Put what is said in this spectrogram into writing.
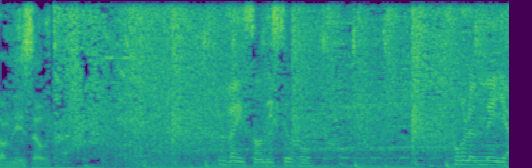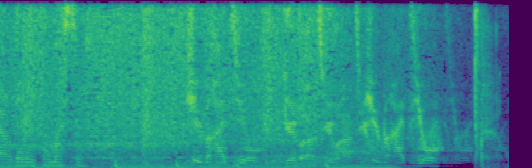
comme les autres. Vincent Dessereau. Pour le meilleur de l'information. Cube Radio. Cube Radio. Cube Radio.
